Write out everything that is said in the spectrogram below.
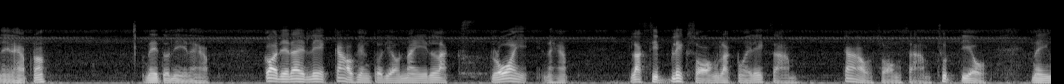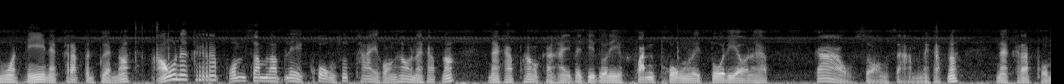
นี่นะครับเนาะในตัวนี้นะครับ ก็จะได้เลขเก้าเพียงตัวเดียวในหลักร้อยนะครับ หลักสิบเลขสองหลักหน่วยเลขสามเก้าสองสามชุดเดียวในงวดนี้นะครับเพื่อนๆเนาะเอานะครับผมสำหรับเลขโค้งสุดท้ายของเฮานะครับเนาะนะครับเฮากระให้ไปที่ตัวนี้ฟันธงเลยตัวเดียวนะครับ 923 นะครับเนาะ นะครับผม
